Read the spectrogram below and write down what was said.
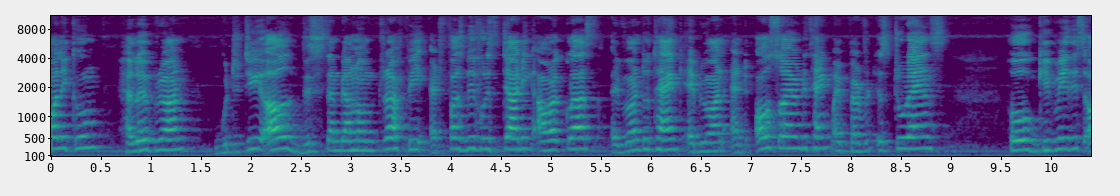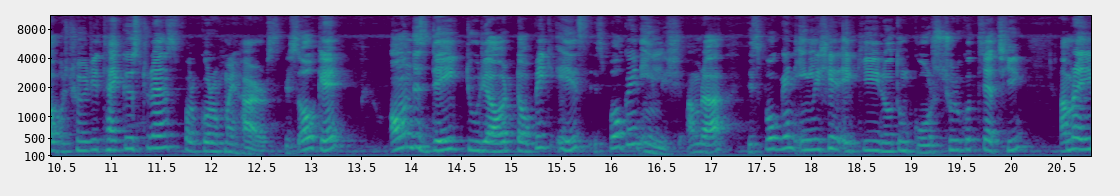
alaikum. Hello everyone. Good day to you all. This is Sambi Amam Trafi. At first, before starting our class, I want to thank everyone and also I want to thank my favorite students who give me this opportunity. Thank you, students, for core of my hearts. It's okay. On this day, today our topic is spoken English. আমরা স্পোকেন ইংলিশের একটি নতুন কোর্স শুরু করতে যাচ্ছি আমরা এই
